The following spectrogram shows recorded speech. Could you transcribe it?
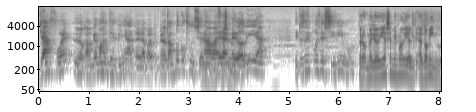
Ya fue, lo cambiamos antes de piñata, era para- pero tampoco funcionaba, No, no era el mediodía. Entonces después decidimos... Pero mediodía ese mismo día, el, el domingo,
